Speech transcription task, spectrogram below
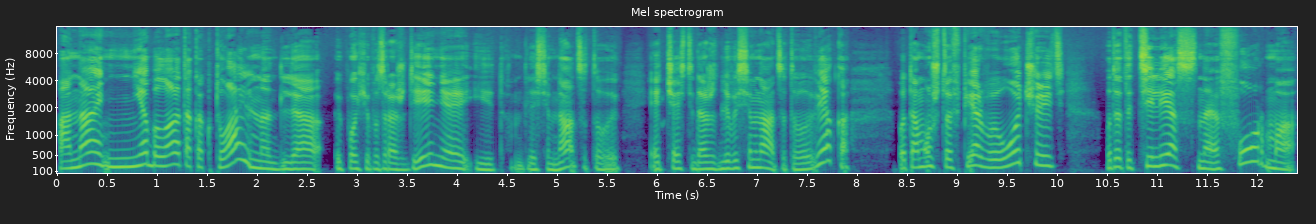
она не была так актуальна для эпохи Возрождения и там, для 17 и отчасти даже для 18 века, потому что в первую очередь вот эта телесная форма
